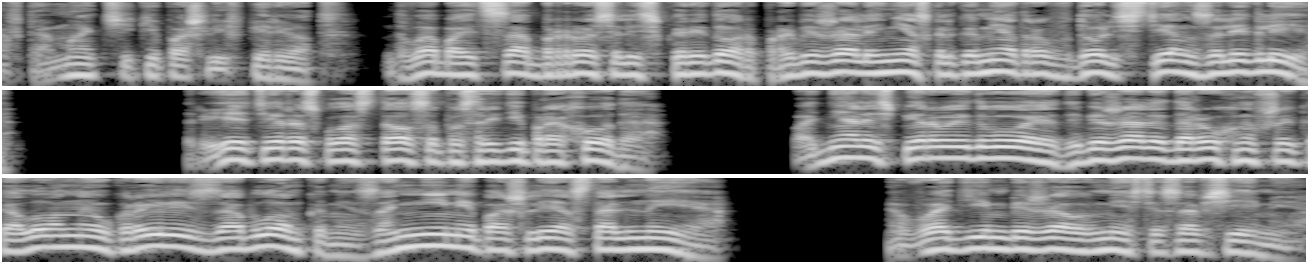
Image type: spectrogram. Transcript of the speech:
Автоматчики пошли вперед. Два бойца бросились в коридор, пробежали несколько метров вдоль стен, залегли. Третий распластался посреди прохода. Поднялись первые двое, добежали до рухнувшей колонны, укрылись за обломками. За ними пошли остальные. Вадим бежал вместе со всеми.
